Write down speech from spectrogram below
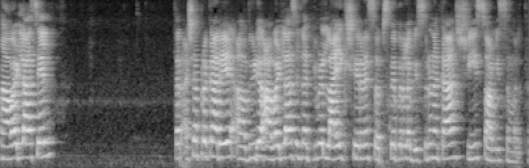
आवडला असेल तर अशा प्रकारे व्हिडिओ आवडला असेल तर नक्की लाईक शेअर आणि सबस्क्राईब करायला विसरू नका. श्री स्वामी समर्थ.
